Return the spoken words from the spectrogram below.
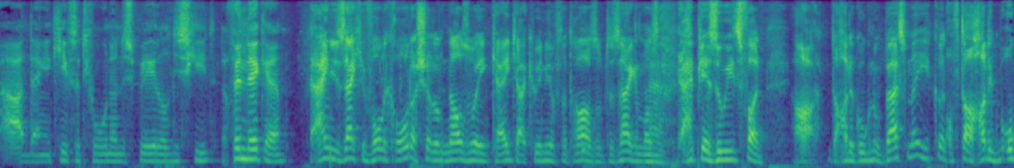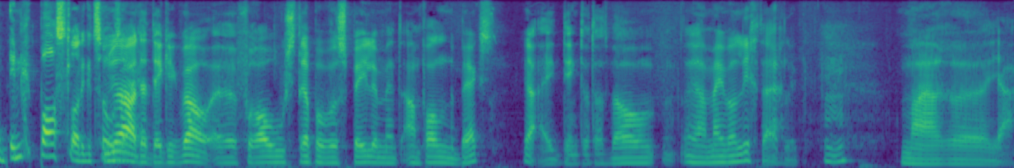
Ja, denk ik, geeft het gewoon aan de speler die schiet. Dat vind ik, hè. En je zegt je volg Roda, als je er nou zo in kijkt, ja, ik weet niet of dat raar is om te zeggen, maar heb jij zoiets van, ja, daar had ik ook nog best mee gekund. Of daar had ik ook ingepast, laat ik het zo ja, zeggen. dat denk ik wel. Eh, vooral hoe Streppel wil spelen met aanvallende backs. Ja, ik denk dat dat wel ja, mij wel ligt eigenlijk. Mhm. Maar eh, ja,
